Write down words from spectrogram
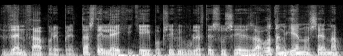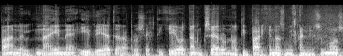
δεν θα έπρεπε τα στελέχη και οι υποψήφοι βουλευτές του ΣΥΡΙΖΑ όταν βγαίνουν σε ένα πάνελ να είναι ιδιαίτερα προσεκτικοί όταν ξέρουν ότι υπάρχει ένας μηχανισμός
